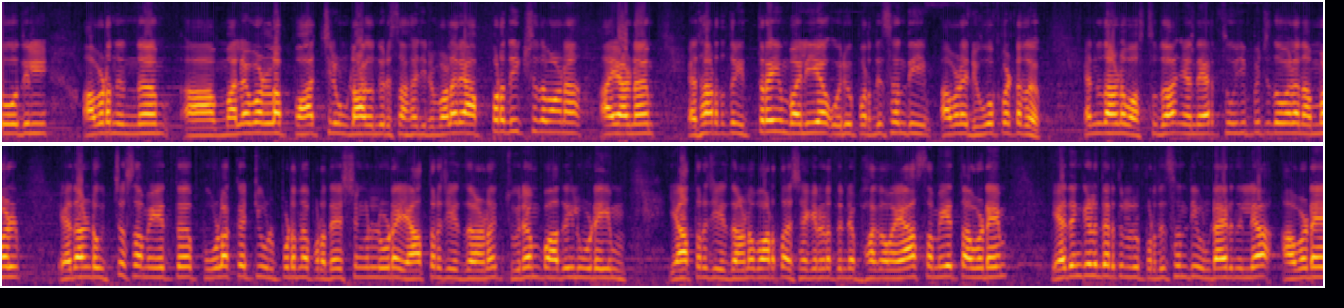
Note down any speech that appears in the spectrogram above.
തോതിൽ അവിടെ നിന്ന് മലവെള്ള പാച്ചിൽ ഉണ്ടാകുന്ന ഒരു സാഹചര്യം. വളരെ അപ്രതീക്ഷിതമാണ് ആയാണ് യഥാർത്ഥത്തിൽ ഇത്രയും വലിയ ഒരു പ്രതിസന്ധി അവിടെ രൂപപ്പെട്ടത് എന്നതാണ് വസ്തുത. ഞാൻ നേരത്തെ സൂചിപ്പിച്ചതുപോലെ നമ്മൾ ഏതാണ്ട് ഉച്ച സമയത്ത് പൂളക്കറ്റി ഉൾപ്പെടുന്ന പ്രദേശങ്ങളിലൂടെ യാത്ര ചെയ്തതാണ്. ചുരം പാതയിലൂടെയും യാത്ര ചെയ്തതാണ്. വാർത്താ ശേഖരണത്തിന്റെ ഭാഗമായി. ആ സമയത്ത് അവിടെ ഏതെങ്കിലും തരത്തിലൊരു പ്രതിസന്ധി ഉണ്ടായിരുന്നില്ല. അവിടെ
